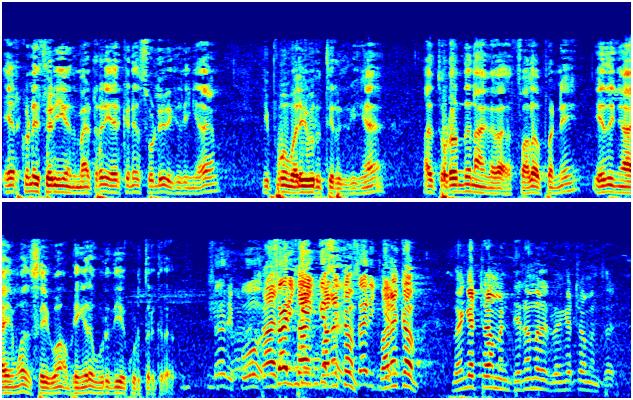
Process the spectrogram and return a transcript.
ஏற்கனவே தெரியும் இந்த மேட்டர் ஏற்கனவே சொல்லியிருக்கிறீங்க. இப்பவும் வலியுறுத்தி இருக்கிறீங்க அது தொடர்ந்து நாங்கள் ஃபாலோ பண்ணி எது நியாயமோ அதை செய்வோம் அப்படிங்கிற உறுதியை கொடுத்துருக்கிறார். வணக்கம். வணக்கம். வெங்கட்ராமன் தினமலர் வெங்கட்ராமன் சார்.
